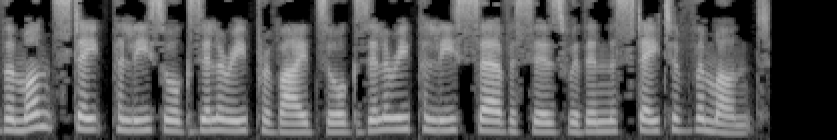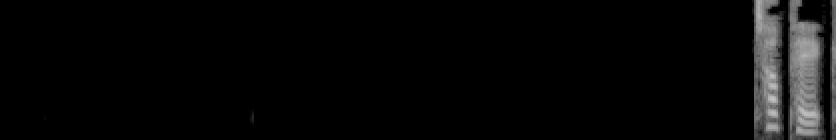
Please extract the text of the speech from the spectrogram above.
Vermont State Police Auxiliary provides auxiliary police services within the state of Vermont. Topic:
